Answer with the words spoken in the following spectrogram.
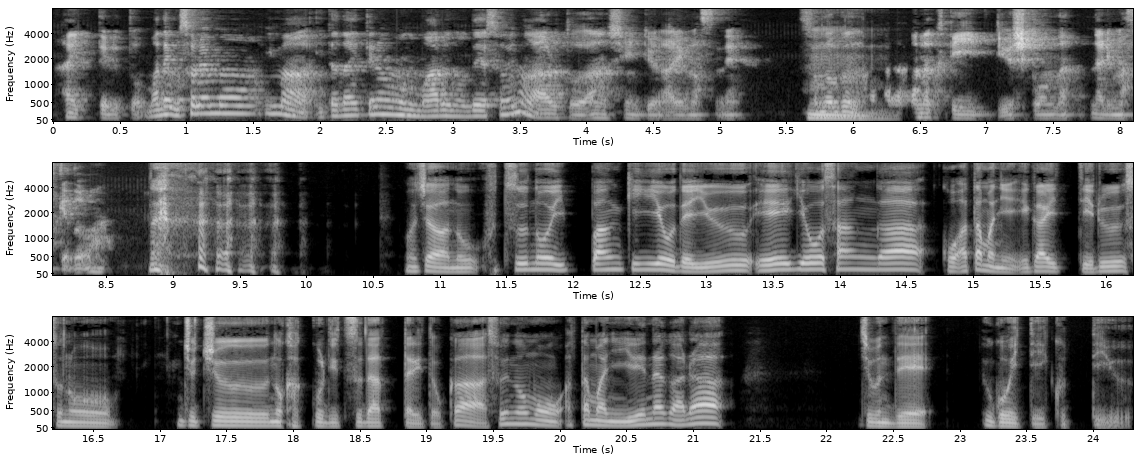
入ってると。まあでもそれも今いただいてるものもあるので、そういうのがあると安心っていうのはありますね。その分うん働かなくていいっていう思考にななりますけど。まあじゃあ、あの、普通の一般企業でいう営業さんが、こう、頭に描いている、その、受注の確率だったりとか、そういうのも頭に入れながら、自分で動いていくっていう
